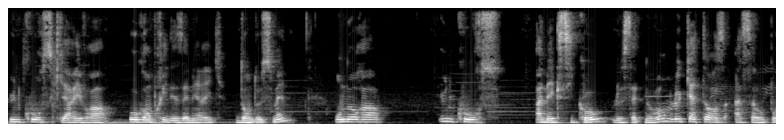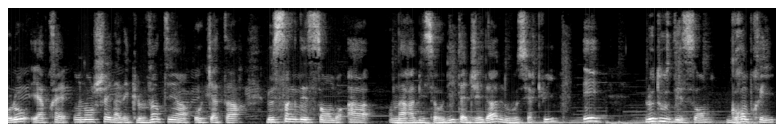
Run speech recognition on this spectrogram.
une course qui arrivera au Grand Prix des Amériques dans deux semaines. On aura une course à Mexico le 7 novembre, le 14 à Sao Paulo, et après on enchaîne avec le 21 au Qatar, le 5 décembre à, en Arabie Saoudite à Jeddah, nouveau circuit, et le 12 décembre, Grand Prix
